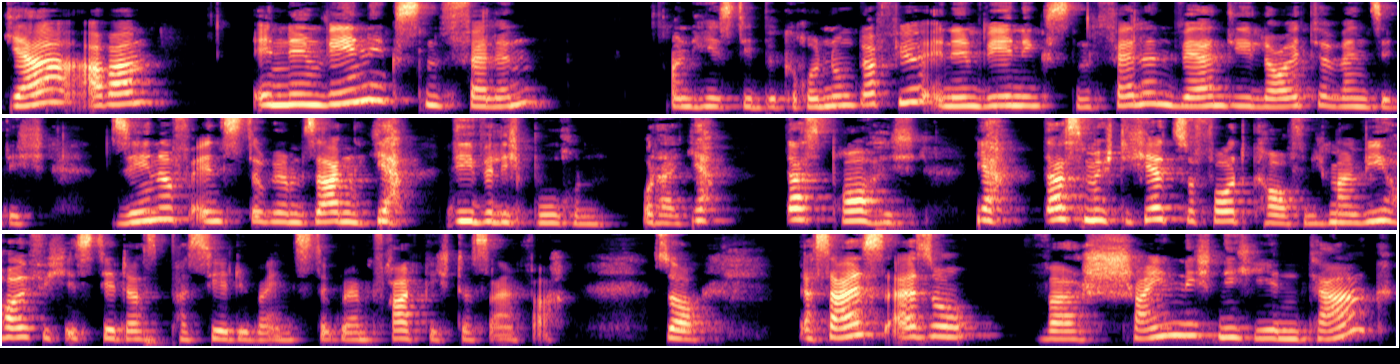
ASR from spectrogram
Ja, aber in den wenigsten Fällen, und hier ist die Begründung dafür, in den wenigsten Fällen werden die Leute, wenn sie dich sehen auf Instagram, sagen, ja, die will ich buchen. Oder ja, das brauche ich. Ja, das möchte ich jetzt sofort kaufen. Ich meine, wie häufig ist dir das passiert über Instagram? Frag dich das einfach. So, das heißt also wahrscheinlich nicht jeden Tag,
